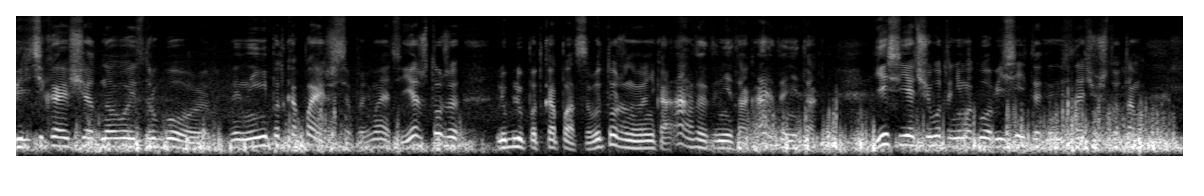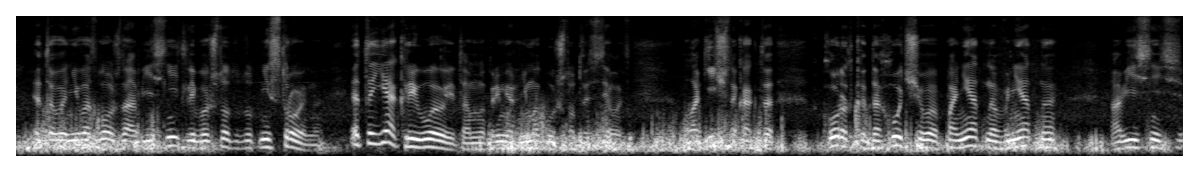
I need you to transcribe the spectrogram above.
перетекающие одного из другого. И не подкопаешься, понимаете? Я же тоже люблю подкопаться. Вы тоже наверняка, а, это не так, а, это не так. Если я чего-то не могу объяснить, это не значит, что там этого невозможно объяснить, либо что-то тут не стройно. Это я кривой, там, например, не могу что-то сделать логично, как-то коротко, доходчиво, понятно, внятно объяснить.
